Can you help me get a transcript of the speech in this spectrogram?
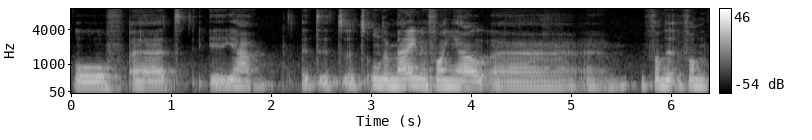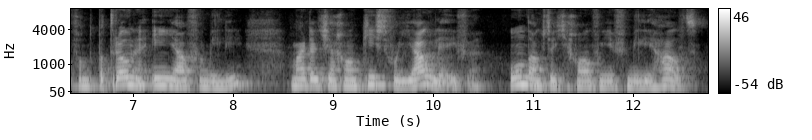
of uh, het, ja, het, het, het, ondermijnen van, jou, van, de, van, van de patronen in jouw familie. Maar dat jij gewoon kiest voor jouw leven, ondanks dat je gewoon van je familie houdt.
